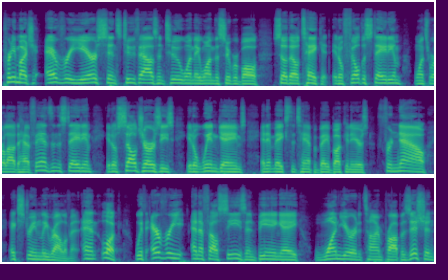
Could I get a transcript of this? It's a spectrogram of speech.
pretty much every year since 2002 when they won the Super Bowl. So they'll take it. It'll fill the stadium once we're allowed to have fans in the stadium. It'll sell jerseys. It'll win games. And it makes the Tampa Bay Buccaneers, for now, extremely relevant. And look, with every NFL season being a one year at a time proposition,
